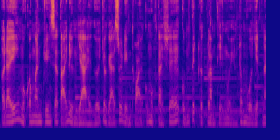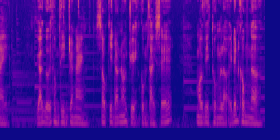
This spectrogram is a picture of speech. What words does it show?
Ở đấy, một ông anh chuyên xe tải đường dài gửi cho gã số điện thoại của một tài xế cũng tích cực làm thiện nguyện trong mùa dịch này. Gã gửi thông tin cho nàng sau khi đã nói chuyện cùng tài xế. Mọi việc thuận lợi đến không ngờ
